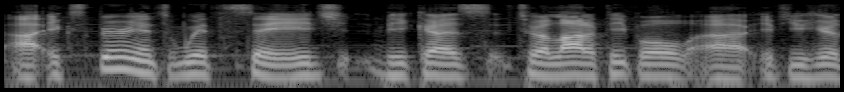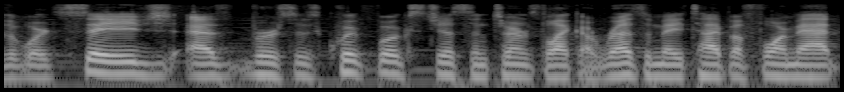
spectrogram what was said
uh, experience with Sage because to a lot of people, uh, if you hear the word Sage as versus QuickBooks, just in terms of like a resume type of format,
